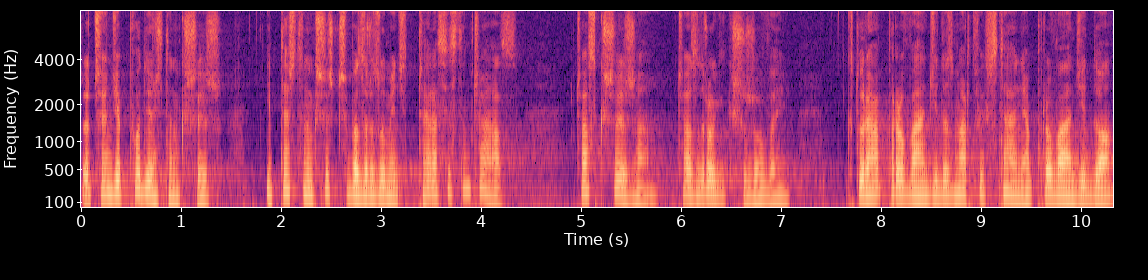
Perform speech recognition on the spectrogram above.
że trzeba będzie podjąć ten krzyż, I też ten krzyż trzeba zrozumieć, teraz jest ten czas. Czas krzyża, czas drogi krzyżowej, która prowadzi do zmartwychwstania, prowadzi do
